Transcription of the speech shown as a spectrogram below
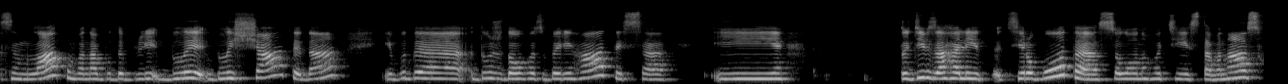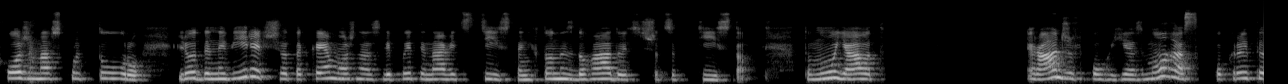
цим лаком, вона буде блищати, да? і буде дуже довго зберігатися. І тоді, взагалі, ці робота солоного тіста, вона схожа на скульптуру. Люди не вірять, що таке можна зліпити навіть з тіста. Ніхто не здогадується, що це тісто. Тому я от раджу, в кого є змога, покрити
